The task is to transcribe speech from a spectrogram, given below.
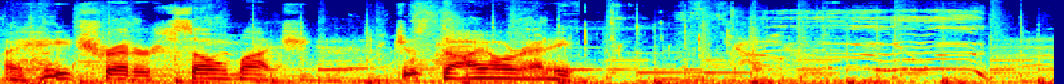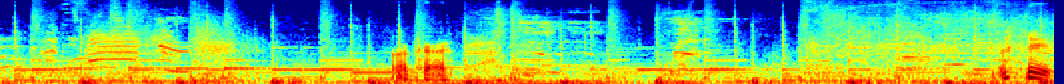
I hate Shredder so much. Just die already. Okay.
